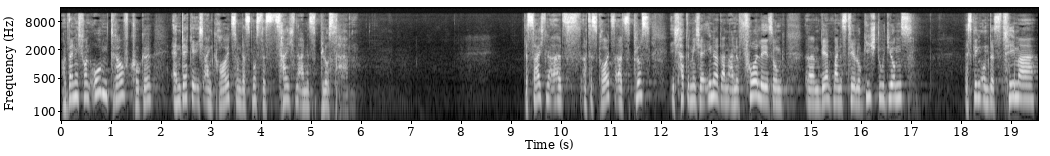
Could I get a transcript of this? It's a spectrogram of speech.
Und wenn ich von oben drauf gucke, entdecke ich ein Kreuz und das muss das Zeichen eines Plus haben. Das Zeichen als, als das Kreuz als Plus ich hatte mich erinnert an eine Vorlesung ähm, während meines Theologiestudiums. Es ging um das Thema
